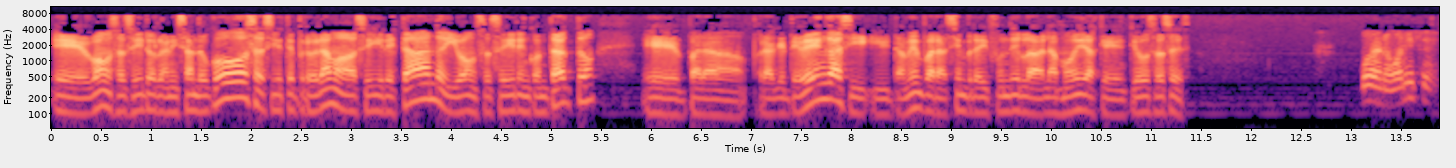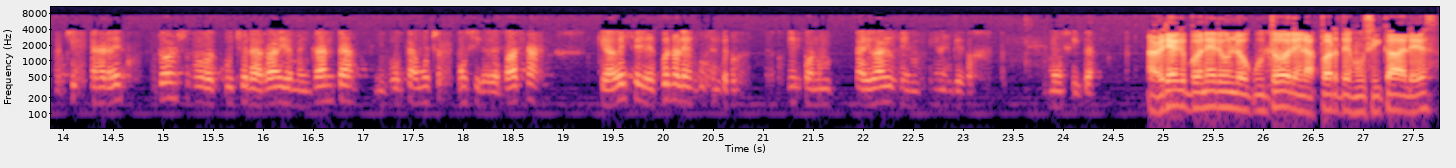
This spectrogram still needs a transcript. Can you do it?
eh, vamos a seguir organizando cosas y este programa va a seguir estando y vamos a seguir en contacto eh, para, para que te vengas y, también para siempre difundir las movidas que, que vos haces. Bueno, buenísimo, te agradezco. Yo escucho la radio, me encanta, me gusta mucho la música que pasa, que a veces después no la encuentro. Con un rival que tienen que bajar música. Habría que poner un locutor en las partes musicales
